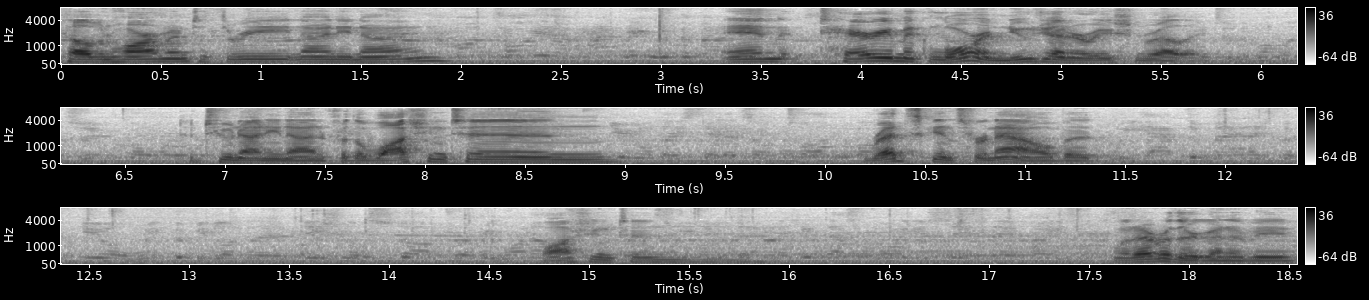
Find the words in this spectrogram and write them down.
Kelvin Harmon to 399. And Terry McLaurin, new generation relic to 299 for the Washington Redskins for now, but Washington whatever they're going to be.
